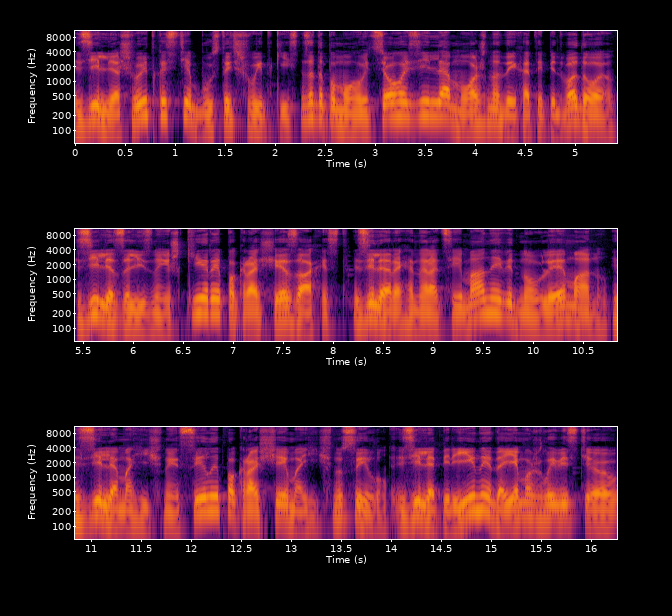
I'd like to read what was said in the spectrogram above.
Зілля швидкості бустить швидкість. За допомогою цього зілля можна дихати під водою. Зілля залізної шкіри покращує захист. Зілля регенерації мани відновлює ману. Зілля магічної сили покращує магічну силу. Зілля пір'їни дає дає можливість е,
